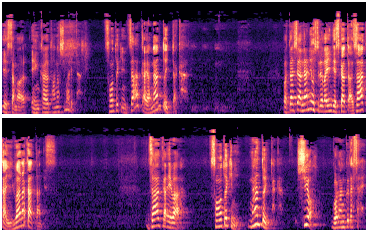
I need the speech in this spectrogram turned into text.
イエス様は宴会を楽しまれた。その時にザーカイは何と言ったか。私は何をすればいいんですか？とはザーカイは言わなかったんです。ザーカイはその時に何と言ったか。主よご覧ください。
